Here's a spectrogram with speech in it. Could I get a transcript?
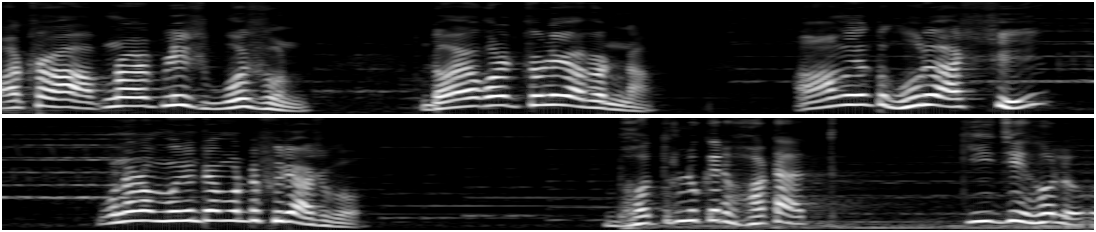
আচ্ছা আপনারা প্লিজ বসুন। দয়া করে চলে যাবেন না। আমি একটু ঘুরে আসছি। পনেরো মিনিটের মধ্যে ফিরে আসব। ভদ্রলোকের হঠাৎ কি যে হলো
